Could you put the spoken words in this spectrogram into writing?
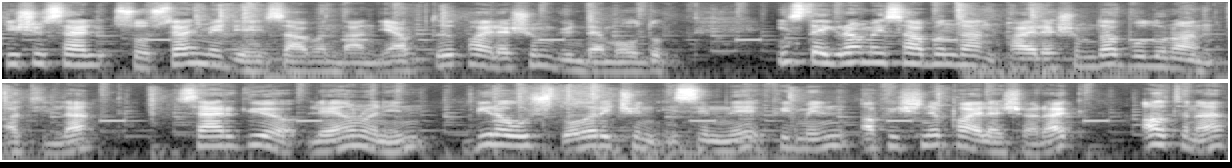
kişisel sosyal medya hesabından yaptığı paylaşım gündem oldu. Instagram hesabından paylaşımda bulunan Atilla, Sergio Leone'nin Bir Avuç Dolar İçin isimli filminin afişini paylaşarak altına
